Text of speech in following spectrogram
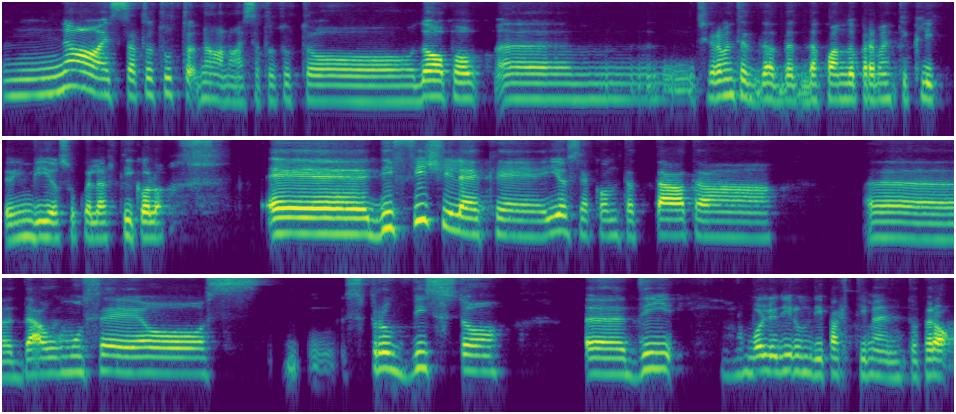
No, è stato tutto, no, no, è stato tutto dopo, ehm, sicuramente da, da, da, quando premetti clic invio su quell'articolo. È difficile che io sia contattata eh, da un museo sprovvisto eh, di, non voglio dire un dipartimento, però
